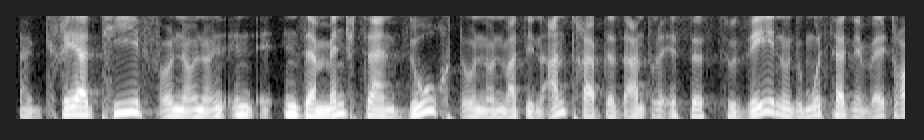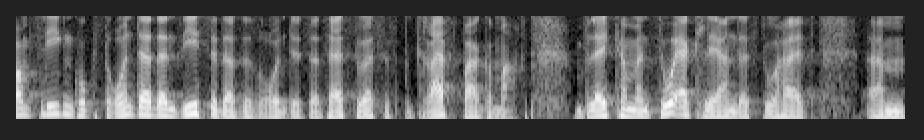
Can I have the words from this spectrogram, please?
äh, kreativ und, und in, in, seinem Menschsein sucht und, und, was ihn antreibt. Das andere ist das zu sehen und du musst halt in den Weltraum fliegen, guckst runter, dann siehst du, dass es rund ist. Das heißt, du hast es begreifbar gemacht. Und vielleicht kann man es so erklären, dass du halt ähm,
